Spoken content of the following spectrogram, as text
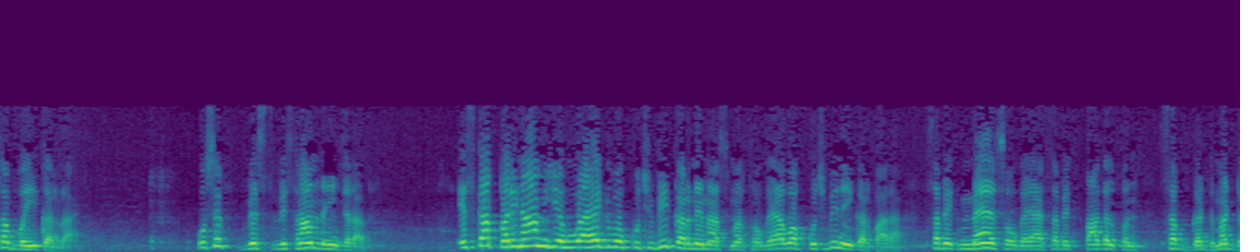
सब वही कर रहा है। उसे विश्राम नहीं जरा भी इसका परिणाम यह हुआ है कि वो कुछ भी करने में असमर्थ हो गया, वो अब कुछ भी नहीं कर पा रहा। सब एक मैस हो गया, सब एक पागलपन, सब गड्ढमड्ढ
